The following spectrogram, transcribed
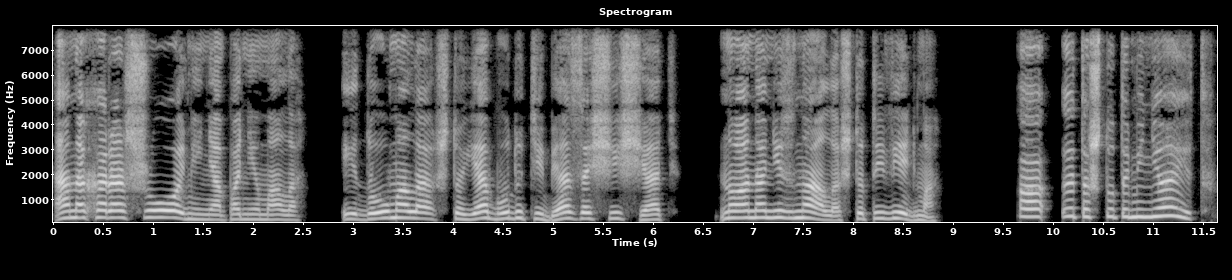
Она хорошо меня понимала и думала, что я буду тебя защищать. Но она не знала, что ты ведьма. А это что-то меняет?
